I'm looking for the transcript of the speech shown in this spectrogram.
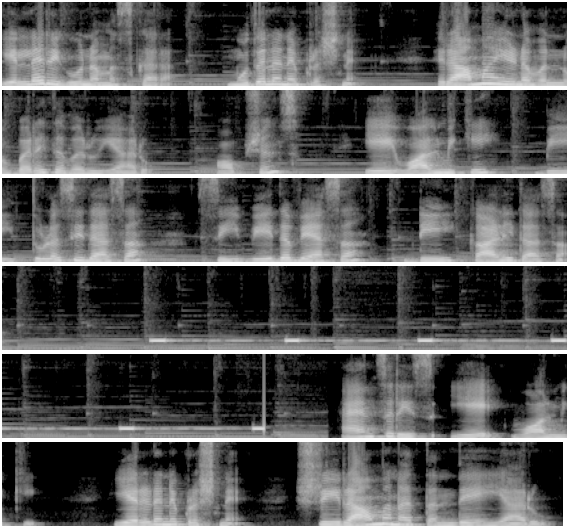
ಎಲ್ಲರಿಗೂ ನಮಸ್ಕಾರ. ಮೊದಲನೇ ಪ್ರಶ್ನೆ, ರಾಮಾಯಣವನ್ನು ಬರೆದವರು ಯಾರು? Options, A. Valmiki, B. Tulsidas, C. Vedavyasa, D. Kalidasa. Answer is A. Valmiki. ಎರಡನೇ ಪ್ರಶ್ನೆ, ಶ್ರೀರಾಮನ ತಂದೆ ಯಾರು?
